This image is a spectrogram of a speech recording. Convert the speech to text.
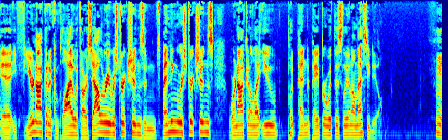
eh, if you're not going to comply with our salary restrictions and spending restrictions, we're not going to let you put pen to paper with this Lionel Messi deal. Hmm.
